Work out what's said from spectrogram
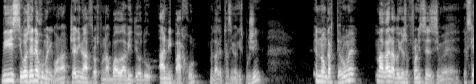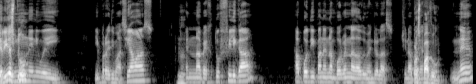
Δυστυχώς δεν έχουμε εικόνα, και δεν είμαι άνθρωπος που να πω τα βίντεο του αν υπάρχουν με τα λεπτά σημειωτική που έχει. Ενώ καρτερούμε, μακάρι να το γιος φρόνεις στι ευκαιρίες Ξεκινούν του. anyway η προετοιμασία μας Ναι. ε, να παιχτούν φιλικά από ό,τι είπανε να μπορούμε να τα δούμε κιόλας. Και να πούνε- Προσπαθούν. Ναι.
